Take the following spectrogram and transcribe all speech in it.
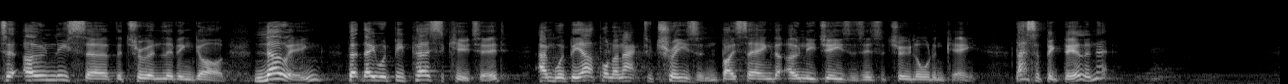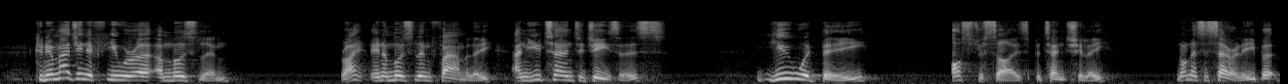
to only serve the true and living God, knowing that they would be persecuted and would be up on an act of treason by saying that only Jesus is the true Lord and King. That's a big deal, isn't it? Can you imagine if you were a Muslim, right, in a Muslim family, and you turned to Jesus, you would be ostracized potentially, not necessarily, but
